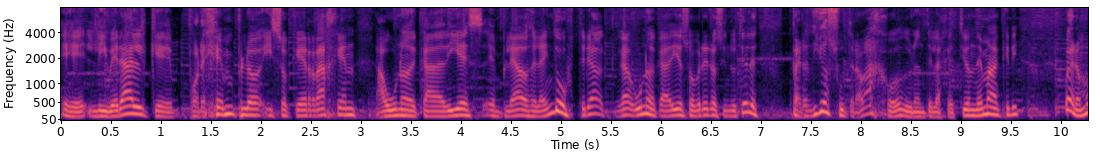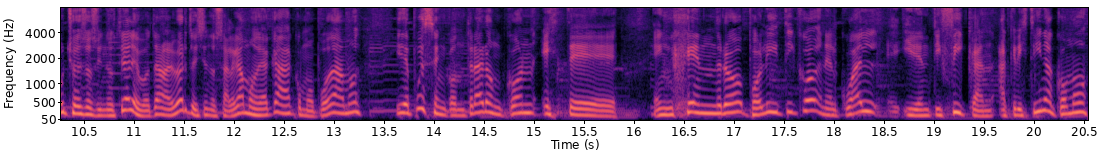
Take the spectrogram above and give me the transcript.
eh, liberal que, por ejemplo, hizo que rajen a uno de cada diez empleados de la industria, uno de cada diez obreros industriales perdió su trabajo durante la gestión de Macri. Bueno, muchos de esos industriales votaron a Alberto diciendo salgamos de acá como podamos, y después se encontraron con este engendro político en el cual eh, identifican a Cristina como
